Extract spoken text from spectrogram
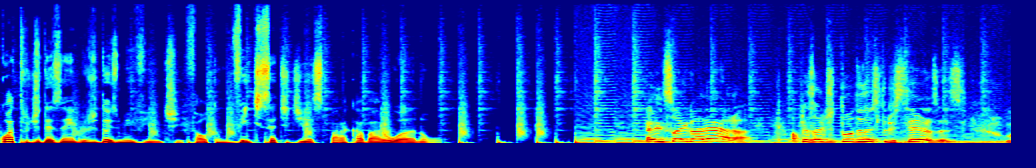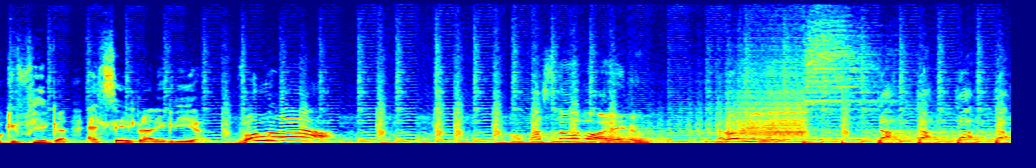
4 de dezembro de 2020, faltam 27 dias para acabar o ano. É isso aí, galera! Apesar de todas as tristezas, o que fica é sempre a alegria. Vamos lá! Alto astral agora, hein, meu? Quero ouvir, hein? Tchá, tchá, tchá, tchá,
